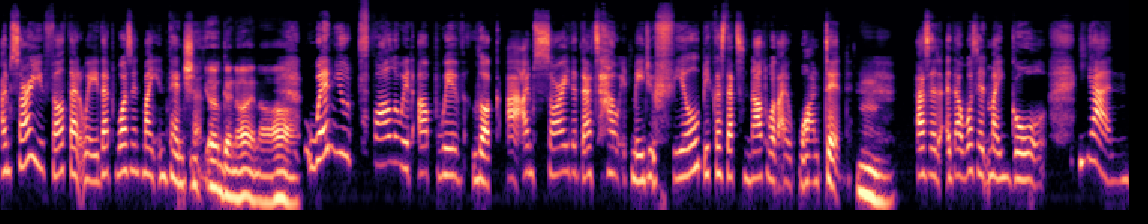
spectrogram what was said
I'm sorry you felt that way. That wasn't my intention. Ganon, oo. When you follow it up with, look, I- I'm sorry that that's how it made you feel because that's not what I wanted. Mm. As a, that wasn't my goal. Yan.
